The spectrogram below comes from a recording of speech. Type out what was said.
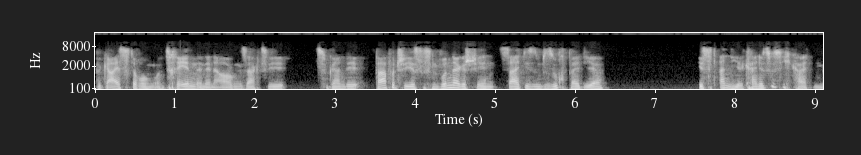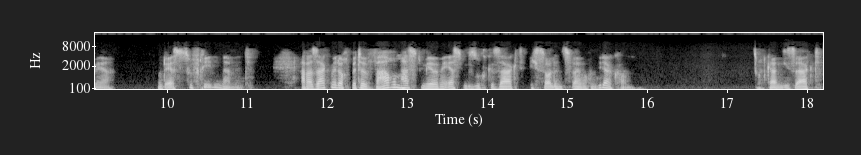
Begeisterung und Tränen in den Augen sagt sie zu Gandhi, Papuji, es ist ein Wunder geschehen. Seit diesem Besuch bei dir isst Anil keine Süßigkeiten mehr. Und er ist zufrieden damit. Aber sag mir doch bitte, warum hast du mir beim ersten Besuch gesagt, ich soll in zwei Wochen wiederkommen? Und Gandhi sagt,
